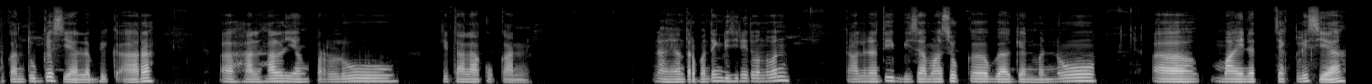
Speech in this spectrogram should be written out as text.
bukan tugas ya, lebih ke arah hal-hal uh, yang perlu kita lakukan. Nah, yang terpenting di sini teman-teman, kalian nanti bisa masuk ke bagian menu uh, mainnet checklist ya,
